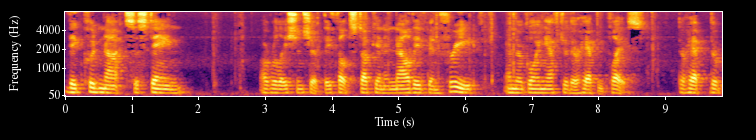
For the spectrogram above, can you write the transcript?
they could not sustain a relationship they felt stuck in and now they've been freed and they're going after their happy place their, hap their,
